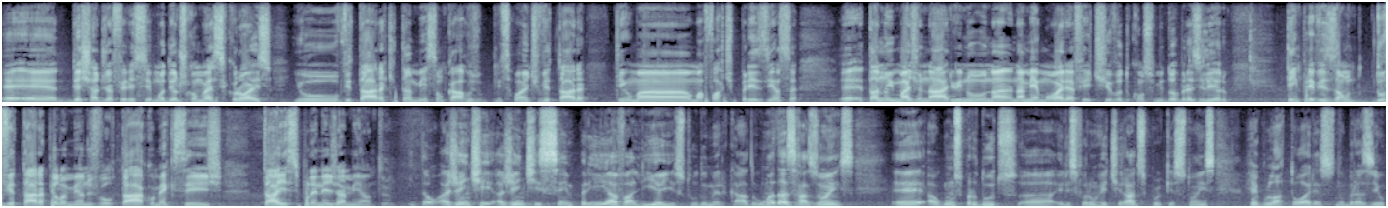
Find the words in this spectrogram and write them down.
é, é, deixaram de oferecer modelos como o S-Cross e o Vitara, que também são carros, principalmente o Vitara, tem uma, uma forte presença está é, tá no imaginário e no, na, na, memória afetiva do consumidor brasileiro. Tem previsão do Vitara, pelo menos, voltar? Como é que vocês está esse planejamento? Então, a gente, a gente sempre avalia e estuda o mercado. Uma das razões é, alguns produtos uh, eles foram retirados por questões regulatórias no Brasil.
